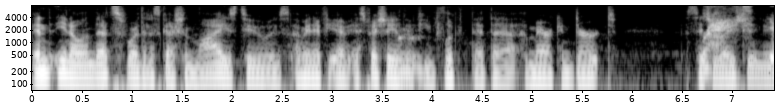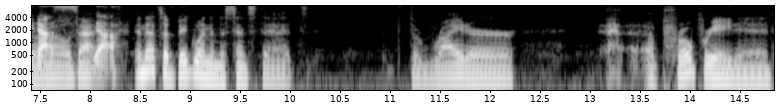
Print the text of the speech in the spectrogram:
and you know and that's where the discussion lies too is i mean if you have, especially Mhm. if you've looked at the american dirt situation you yes know that yeah and that's a big one in the sense that the writer appropriated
